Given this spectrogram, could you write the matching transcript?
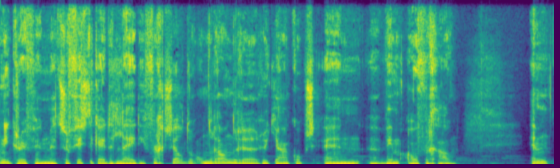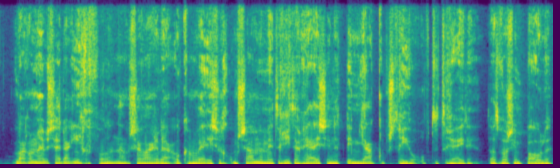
Johnny Griffin met Sophisticated Lady. Vergezeld door onder andere Ruud Jacobs en uh, Wim Overgouw. En waarom hebben zij daar ingevallen? Nou, zij waren daar ook aanwezig om samen met Rita Reis in het Pim Jacobs trio op te treden. Dat was in Polen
